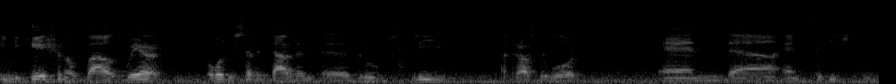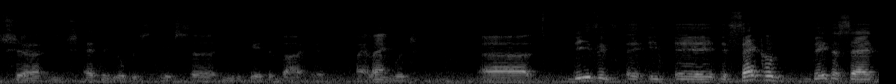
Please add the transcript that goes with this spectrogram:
indication about where all these 7,000 uh, groups live across the world. And, uh, and each, each, uh, each ethnic group is, is uh, indicated by, by a language. Uh, this is uh, it, the second data set,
